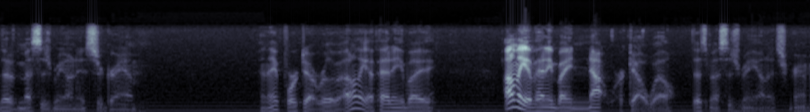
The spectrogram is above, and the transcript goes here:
that have messaged me on Instagram, and they've worked out really well. I don't think I've had anybody. I don't think I've had anybody not work out well that's messaged me on Instagram.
